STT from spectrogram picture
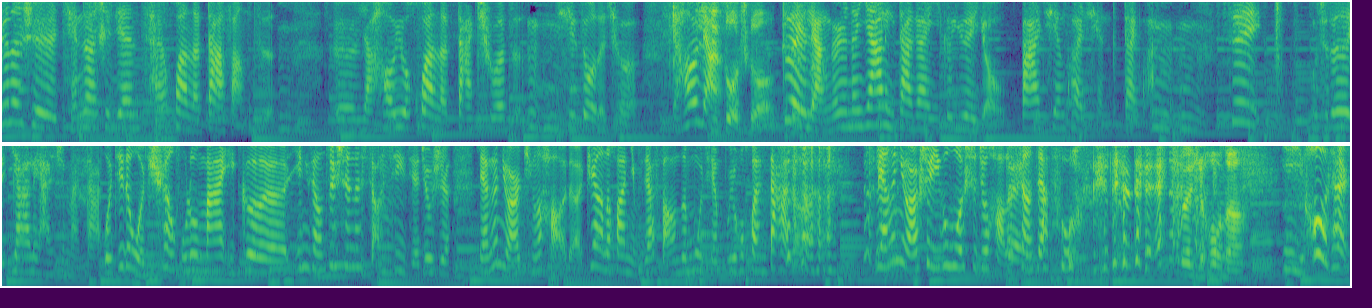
真的是前段时间才换了大房子，呃，然后又换了大车子，嗯七座的车，然后七两座车，对两个人的压力大概一个月有八千块钱的贷款，嗯嗯。所以我觉得压力还是蛮大的。我记得我劝葫芦妈一个印象最深的小细节，就是两个女儿挺好的，这样的话你们家房子目前不用换大的了，两个女儿睡一个卧室就好了，上下铺，对不对？那以后呢？以后才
